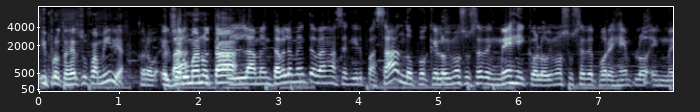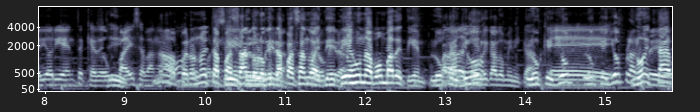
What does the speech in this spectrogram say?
y proteger su familia. Pero el va- ser humano está... Lamentablemente van a seguir pasando, porque lo mismo sucede en México, lo mismo sucede, por ejemplo, en Medio Oriente, que de un Sí. país se van a No, pero no está pasando pero lo que está pasando pero Haití. Haití es una bomba de tiempo Lo para que yo- República Dominicana. Lo que, yo, Eh, lo que yo planteo... no está,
